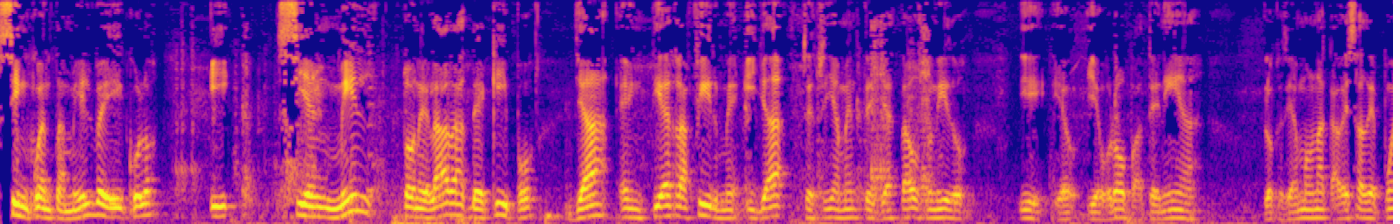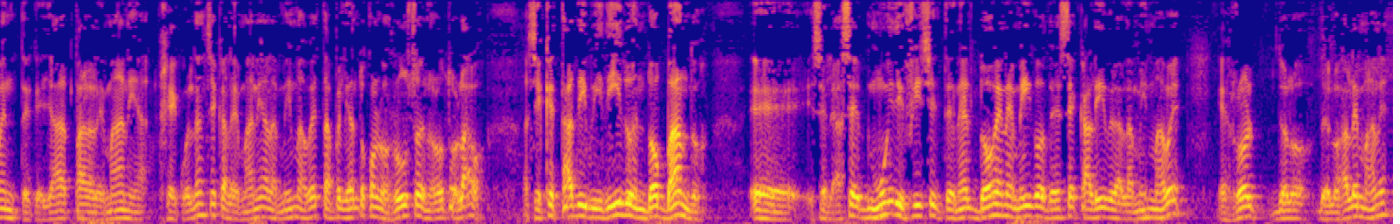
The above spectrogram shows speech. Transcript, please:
50 mil vehículos y 100 mil toneladas de equipo ya en tierra firme y ya sencillamente ya Estados Unidos y, y, Europa tenía lo que se llama una cabeza de puente que ya para Alemania, recuérdense que Alemania a la misma vez está peleando con los rusos en el otro lado, así que está dividido en dos bandos. Eh, se le hace muy difícil tener dos enemigos de ese calibre a la misma vez, error de los, de los alemanes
